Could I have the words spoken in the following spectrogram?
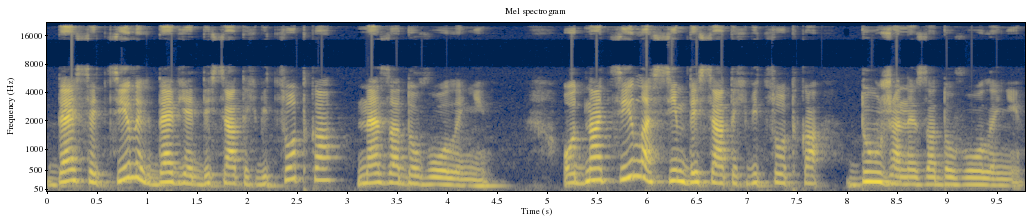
10,9% незадоволені. 1,7% дуже незадоволені.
